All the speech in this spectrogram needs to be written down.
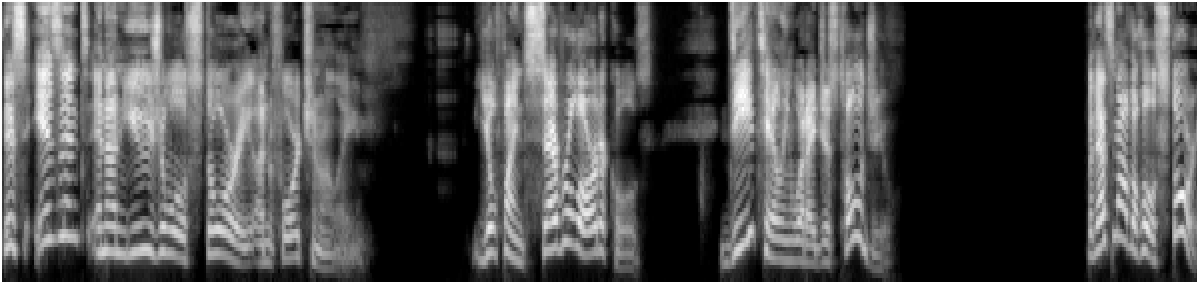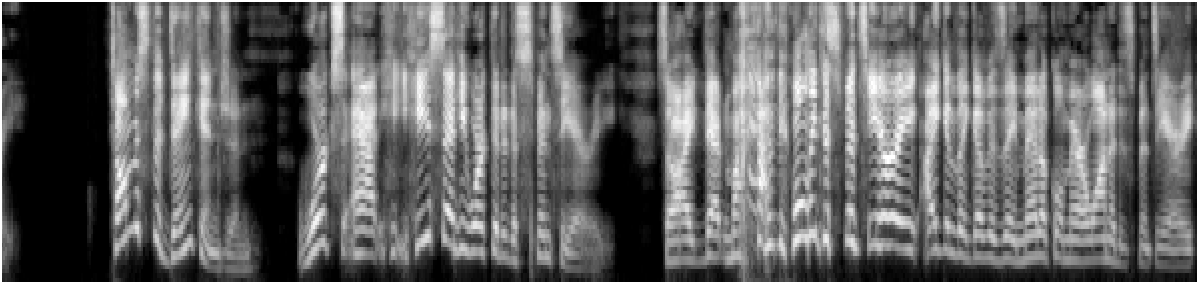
This isn't an unusual story, unfortunately. You'll find several articles detailing what I just told you. But that's not the whole story. Thomas the Dank Engine works at he, he said he worked at a dispensary. So I that my the only dispensary I can think of is a medical marijuana dispensary.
